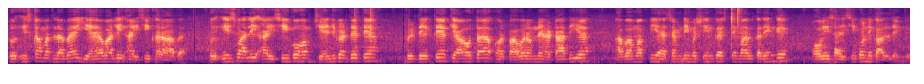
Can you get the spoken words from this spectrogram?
तो इसका मतलब है यह वाली आईसी ख़राब है। तो इस वाली आईसी को हम चेंज कर देते हैं। फिर देखते हैं क्या होता है और पावर हमने हटा दी है। अब हम अपनी एसएमडी मशीन का इस्तेमाल करेंगे और इस आईसी को निकाल देंगे।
